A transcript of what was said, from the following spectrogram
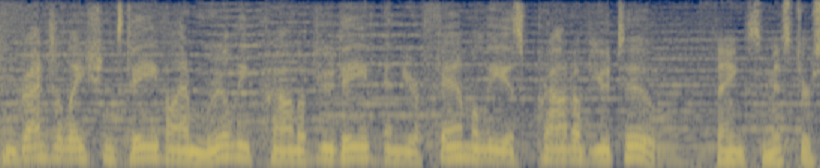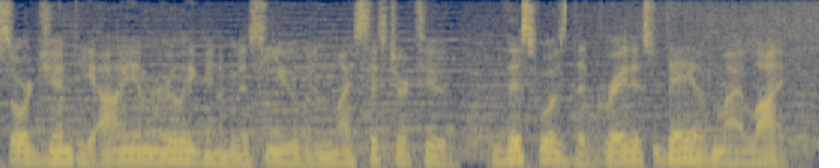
Congratulations Dave I'm really proud of you Dave and your family is proud of you too. Thanks Mr. Sorgente I am really gonna miss you and my sister too. This was the greatest day of my life.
